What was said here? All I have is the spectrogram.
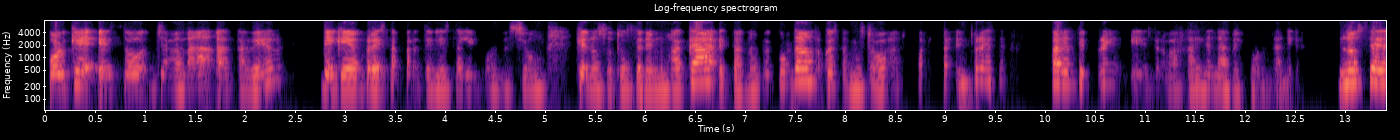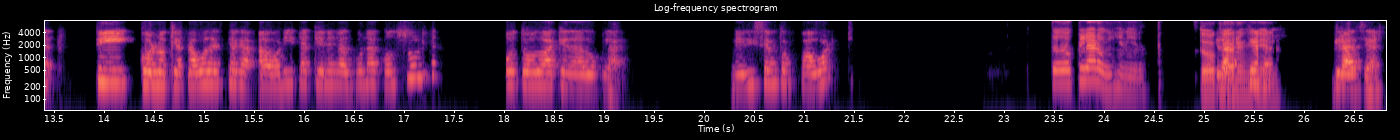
porque eso llama a saber de qué empresa pertenece la información que nosotros tenemos acá. Estamos recordando que estamos trabajando para esta empresa para siempre eh, trabajar de la mejor manera. No sé si con lo que acabo de hacer ahorita tienen alguna consulta o todo ha quedado claro. ¿Me dicen, por favor? Todo claro, ingeniero. Todo claro, ingeniero. Gracias.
